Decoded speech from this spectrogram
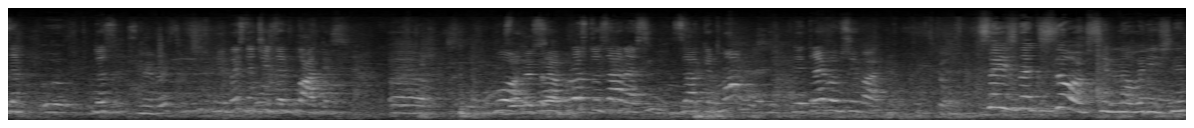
не вистачить зарплати. Е, бо просто зараз за кермом не треба вживати. Цей знак зовсім новорічний,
